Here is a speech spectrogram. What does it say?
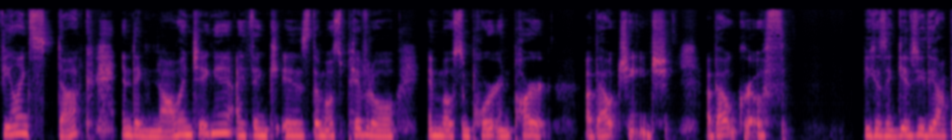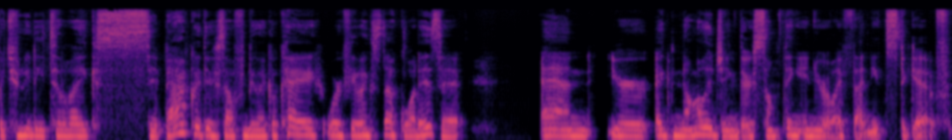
Feeling stuck and acknowledging it, I think, is the most pivotal and most important part about change, about growth, because it gives you the opportunity to like sit back with yourself and be like, okay, we're feeling stuck. What is it? And you're acknowledging there's something in your life that needs to give.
